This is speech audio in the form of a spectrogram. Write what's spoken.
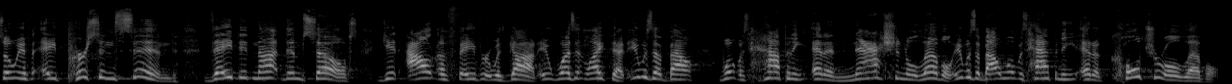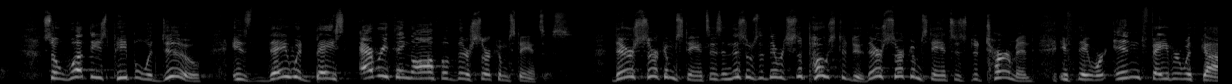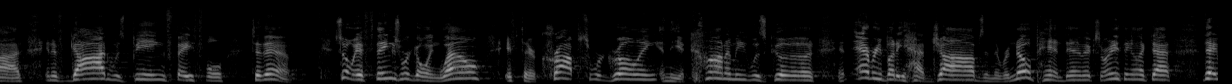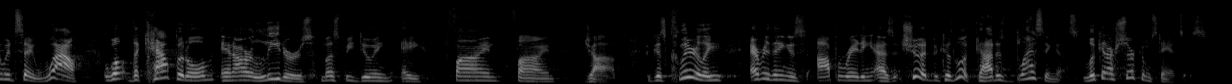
So if a person sinned, they did not themselves get out of favor with God. It wasn't like that. It was about what was happening at a national level, it was about what was happening at a cultural level. So, what these people would do is they would base everything off of their circumstances. Their circumstances, and this was what they were supposed to do, their circumstances determined if they were in favor with God and if God was being faithful to them. So if things were going well, if their crops were growing and the economy was good and everybody had jobs and there were no pandemics or anything like that, they would say, wow, well, the capital and our leaders must be doing a fine, fine job. Because clearly everything is operating as it should because look, God is blessing us. Look at our circumstances.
